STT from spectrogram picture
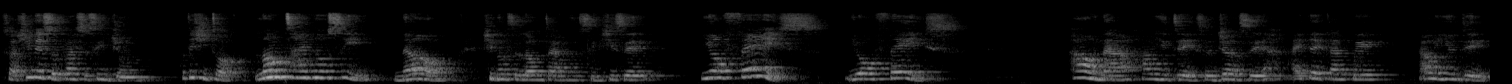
So she did surprised to see John. What did she talk? Long time no see. No, she not say long time no see. She said, your face, your face. How now? How you day? So John say, I day can't wait. How you day?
